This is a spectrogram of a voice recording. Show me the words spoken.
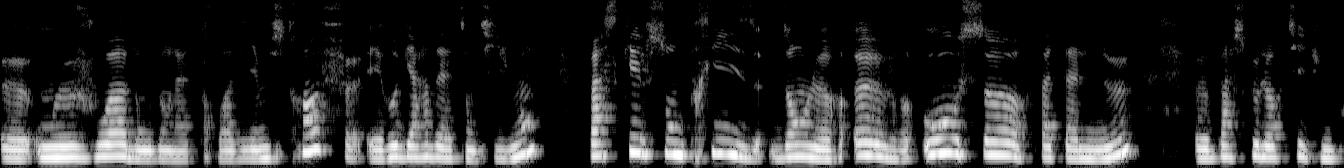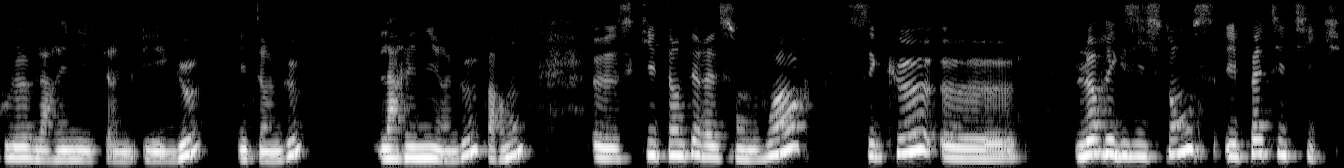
on le voit donc dans la troisième strophe, et regardez attentivement, parce qu'elles sont prises dans leur œuvre au sort fatal nœud, parce que l'ortie est une couleuvre, l'araignée est un, gueux, est un gueux, l'araignée un pardon, euh, ce qui est intéressant de voir, c'est que euh, leur existence est pathétique.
